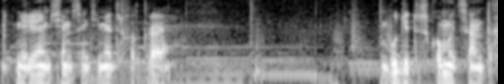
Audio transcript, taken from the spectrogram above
отмеряем 7 сантиметров от края будет искомый центр.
